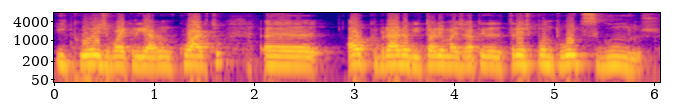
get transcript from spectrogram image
e que hoje vai criar um quarto uh, ao quebrar a vitória mais rápida de 3.8 segundos.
